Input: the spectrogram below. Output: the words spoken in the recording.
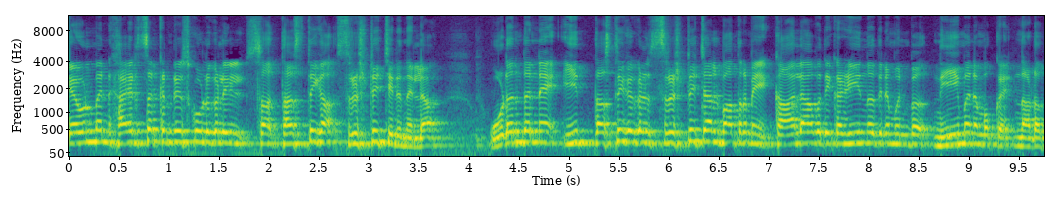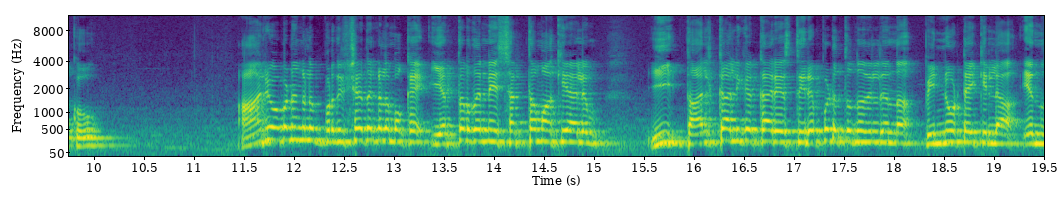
ഗവൺമെന്റ് ഹയർ സെക്കൻഡറി സ്കൂളുകളിൽ തസ്തിക സൃഷ്ടിച്ചിരുന്നില്ല. ഉടൻ തന്നെ ഈ തസ്തികകൾ സൃഷ്ടിച്ചാൽ മാത്രമേ കാലാവധി കഴിയുന്നതിന് മുൻപ് നിയമനമൊക്കെ നടക്കൂ. ആരോപണങ്ങളും പ്രതിഷേധങ്ങളുമൊക്കെ എത്ര തന്നെ ശക്തമാക്കിയാലും ഈ താൽക്കാലികക്കാരെ സ്ഥിരപ്പെടുത്തുന്നതിൽ നിന്ന് പിന്നോട്ടേക്കില്ല എന്ന്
